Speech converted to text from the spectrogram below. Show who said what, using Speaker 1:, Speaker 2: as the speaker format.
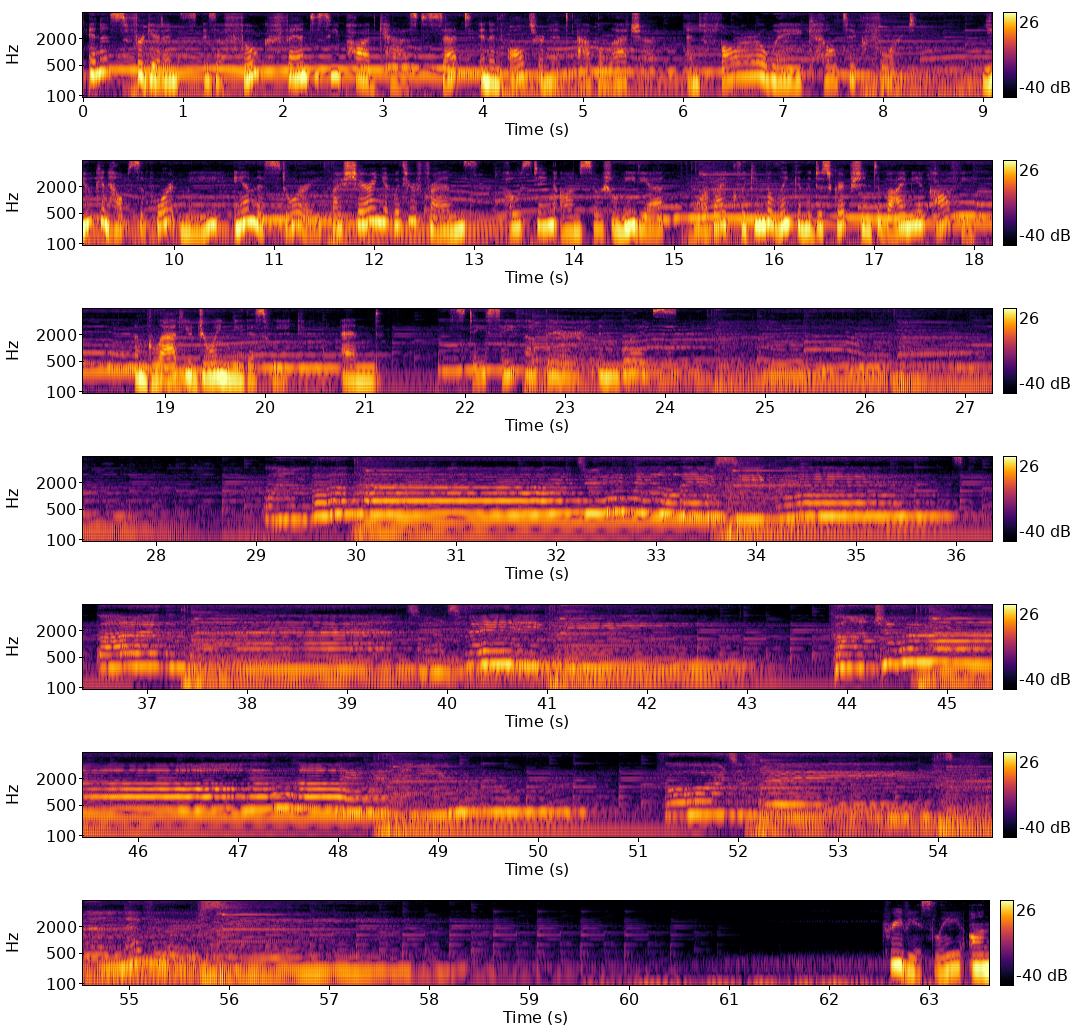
Speaker 1: The Innis Forgettance is a folk fantasy podcast set in an alternate Appalachia and faraway Celtic fort. You can help support me and this story by sharing it with your friends, posting on social media, or by clicking the link in the description to buy me a coffee. I'm glad you joined me this week, and stay safe out there in the woods.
